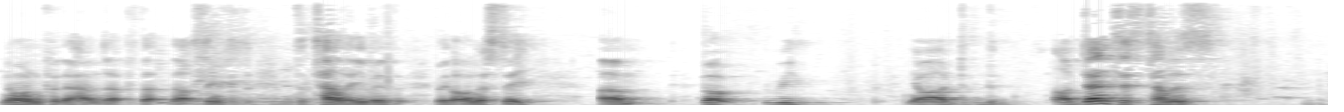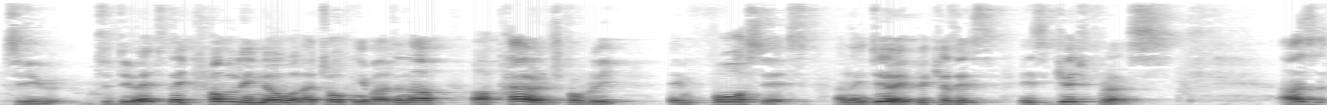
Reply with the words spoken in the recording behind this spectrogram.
No one put their hand up. That, that seems to, tally with, with honesty. Um, but we, you know, our, the, our dentists tell us to, to do it. They probably know what they're talking about, and our, our parents probably enforce it, and they do it because it's, it's good for us. As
